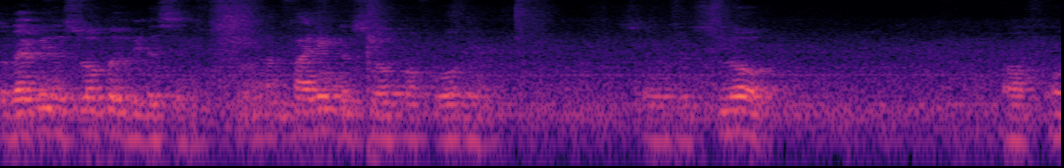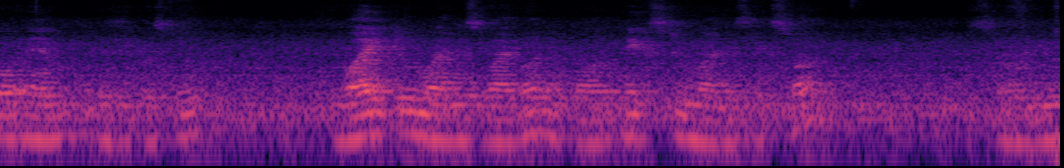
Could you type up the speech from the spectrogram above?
so that means the slope will be the same. So I'm finding the slope of OM. So the slope of OM is equal to y2 minus y1 upon x2 minus x1. So you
